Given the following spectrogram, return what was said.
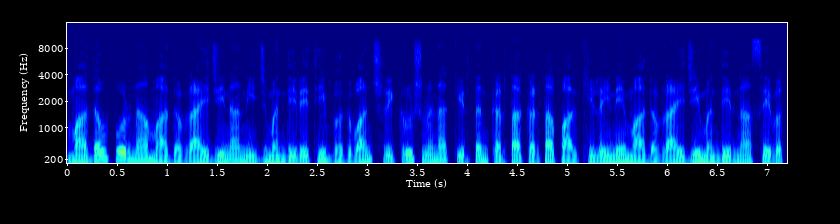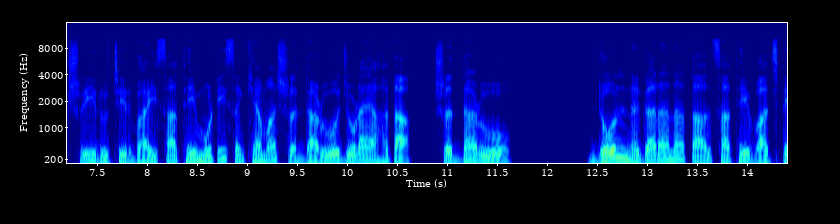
માધવપુરના માધવરાયજીના નિજ મંદિરેથી ભગવાન શ્રીકૃષ્ણના કીર્તન કરતા કરતા પાલખી લઈને માધવરાયજી મંદિરના સેવક શ્રી રુચિરભાઈ સાથે મોટી સંખ્યામાં શ્રદ્ધાળુઓ જોડાયા હતા. શ્રદ્ધાળુઓ ઢોલ નગારાના તાલ સાથે વાજતે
